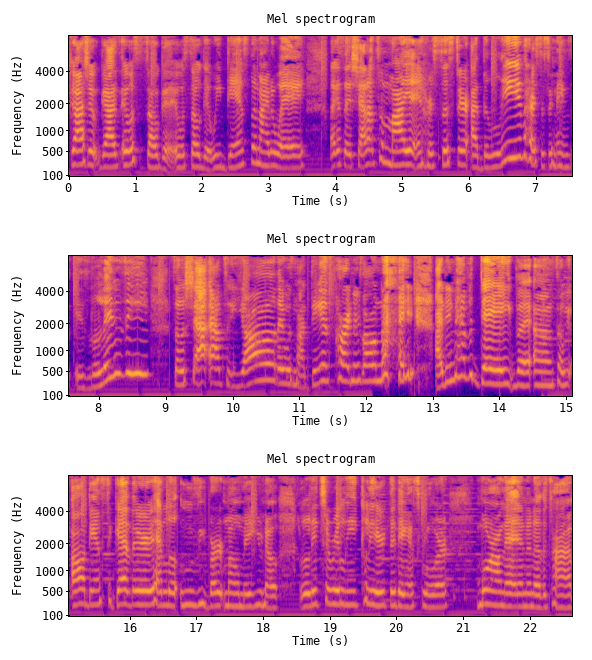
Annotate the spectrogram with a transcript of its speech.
gosh, it, guys, it was so good. It was so good. We danced the night away. Like I said, shout out to Maya and her sister. I believe her sister name is Lindsay. So shout out to y'all. They was my dance partners all night. I didn't have a date, but um, so we all danced together. Had a little Uzi Vert moment, you know, literally cleared the dance floor. More on that in another time.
